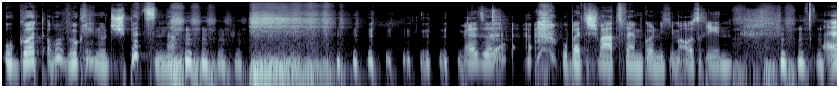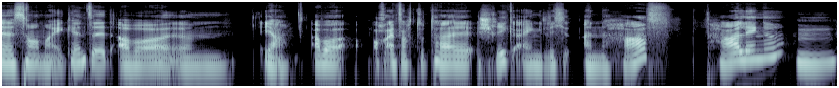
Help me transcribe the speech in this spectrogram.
Oh Gott, aber wirklich nur die Spitzen, ne? also, wobei das Schwarzfärben konnte ich ihm ausreden. äh, mal, ihr kennt es, aber ähm, ja, aber auch einfach total schräg eigentlich an Haar, Haarlänge Hm.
